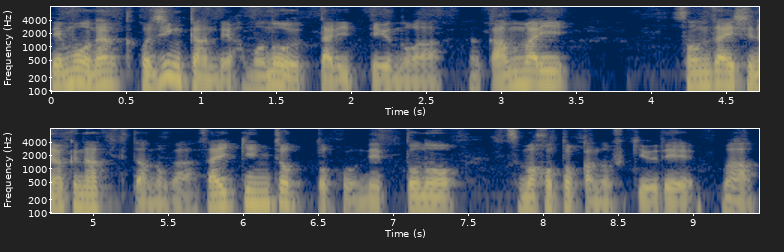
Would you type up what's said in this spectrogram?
でもうなんか個人間で物を売ったりっていうのは、なんかあんまり存在しなくなってたのが、最近ちょっとこうネットのスマホとかの普及で、ま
